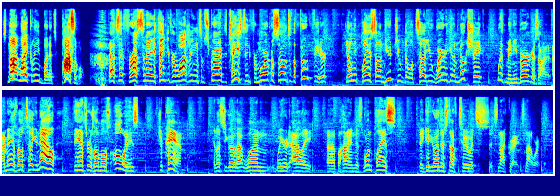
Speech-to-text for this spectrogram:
It's not likely, but it's possible. That's it for us today. Thank you for watching and subscribe to Tasted for more episodes of The Food Feeder, the only place on YouTube that will tell you where to get a milkshake with mini burgers on it. I may as well tell you now, the answer is almost always Japan. Unless you go to that one weird alley uh, behind this one place, they give you other stuff too. It's, it's not great. It's not worth it.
